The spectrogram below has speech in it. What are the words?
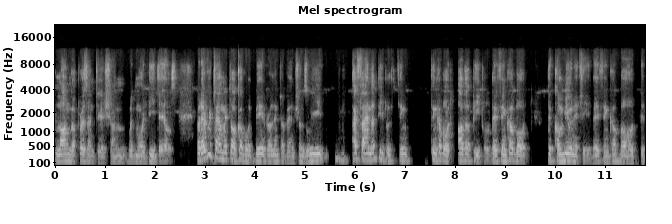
longer presentation with more details. But every time we talk about behavioral interventions, we I find that people think think about other people. They think about the community. They think about the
